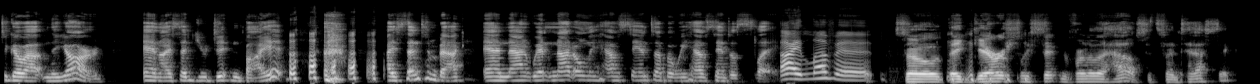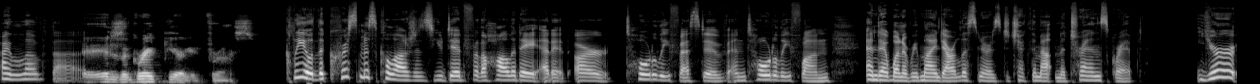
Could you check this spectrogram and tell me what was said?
to go out in the yard. And I said, You didn't buy it? I sent him back. And now we not only have Santa, but we have Santa's sleigh. I love it. So they garishly sit in front of the house. It's fantastic. I love that. It is a great period for us. Cleo, the Christmas collages you did for the holiday edit are totally festive and totally fun. And I want to remind our listeners to check them out in the transcript. You're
